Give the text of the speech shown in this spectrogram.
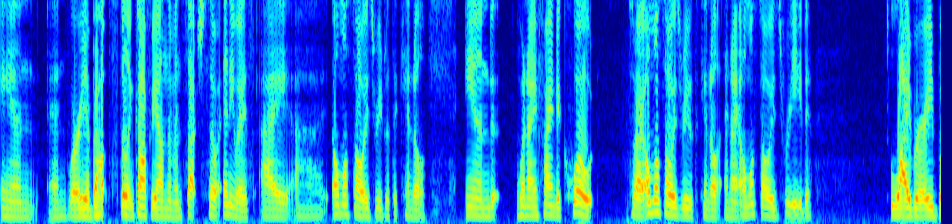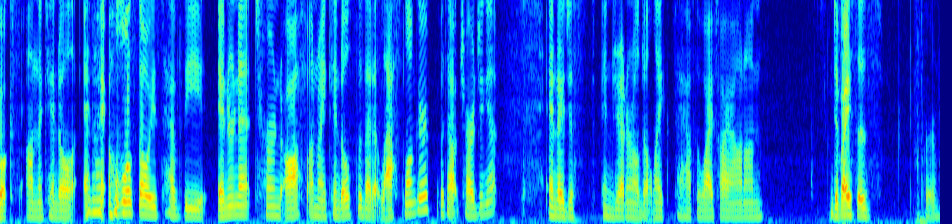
and and worry about spilling coffee on them and such. So, anyways, I uh, almost always read with a Kindle, and when I find a quote, so I almost always read with Kindle, and I almost always read library books on the Kindle, and I almost always have the internet turned off on my Kindle so that it lasts longer without charging it. And I just, in general, don't like to have the Wi Fi on on devices for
